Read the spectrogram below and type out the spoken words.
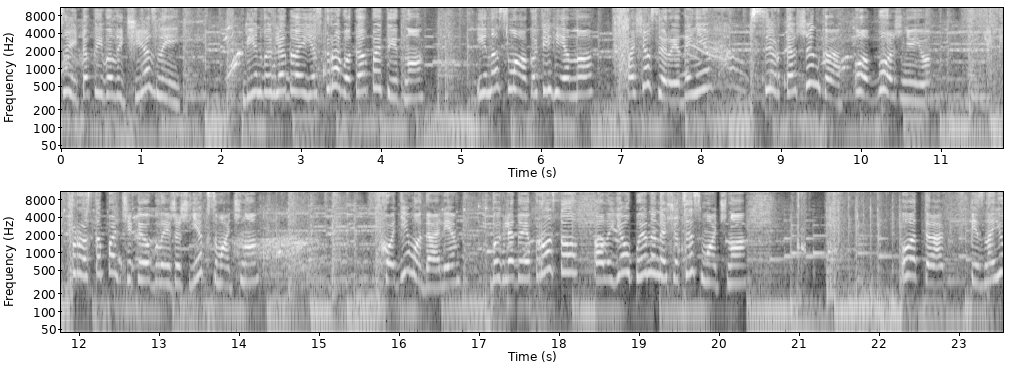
цей такий величезний. Він виглядає яскраво та апетитно. І на смак офігенно. А що всередині? Сир та шинка? Обожнюю. Просто пальчики оближеш, як смачно. Ходімо далі. Виглядає просто, але я впевнена, що це смачно. Отак. Пізнаю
